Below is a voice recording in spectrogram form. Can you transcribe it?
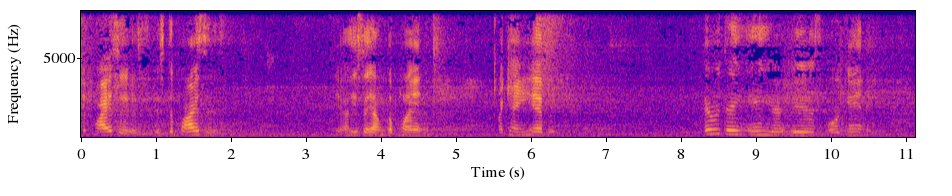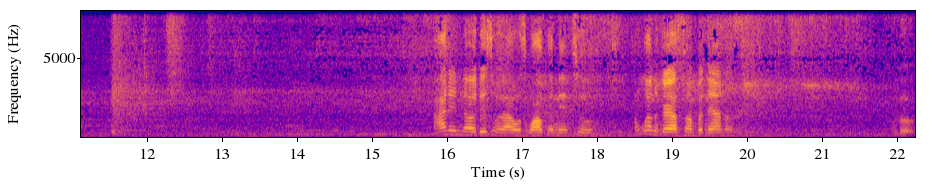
The prices. It's the prices. Yeah, he said I'm complaining. I can't help it. Everything in here is organic. I didn't know this when I was walking into. I'm gonna grab some bananas. Look.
